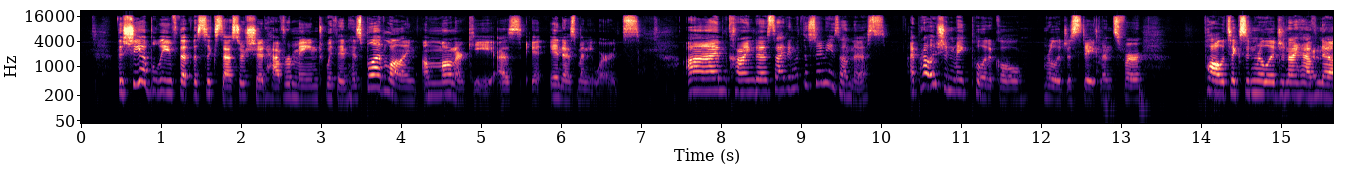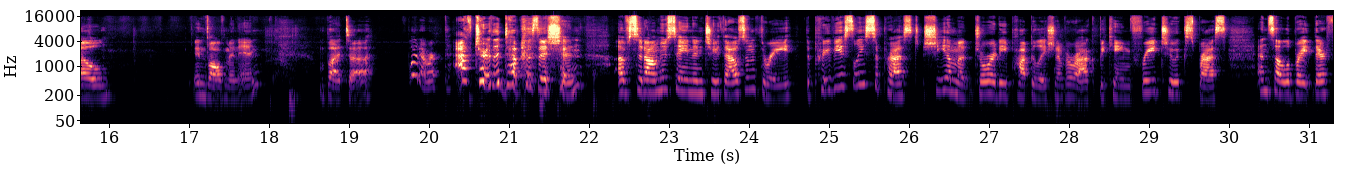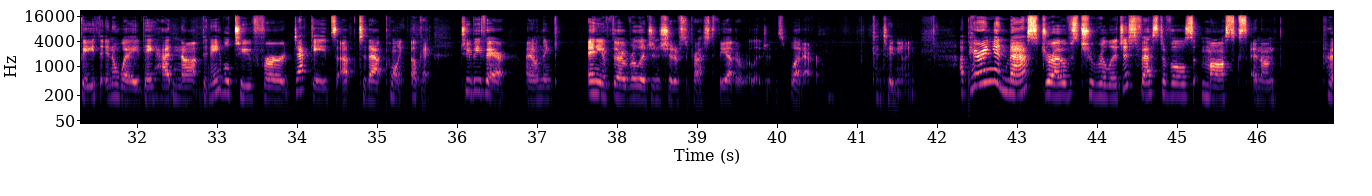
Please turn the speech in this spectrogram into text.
The Shia believe that the successor should have remained within his bloodline, a monarchy, as in as many words. I'm kind of siding with the Sunnis on this. I probably shouldn't make political religious statements for politics and religion I have no involvement in. But uh whatever. After the deposition of Saddam Hussein in 2003, the previously suppressed Shia majority population of Iraq became free to express and celebrate their faith in a way they had not been able to for decades up to that point. Okay, to be fair, I don't think any of the religions should have suppressed the other religions. Whatever. Continuing. Appearing in mass droves to religious festivals, mosques, and on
